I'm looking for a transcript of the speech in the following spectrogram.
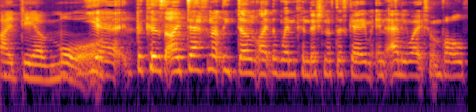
idea more. yeah, because I definitely don't like the win condition of this game in any way to involve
